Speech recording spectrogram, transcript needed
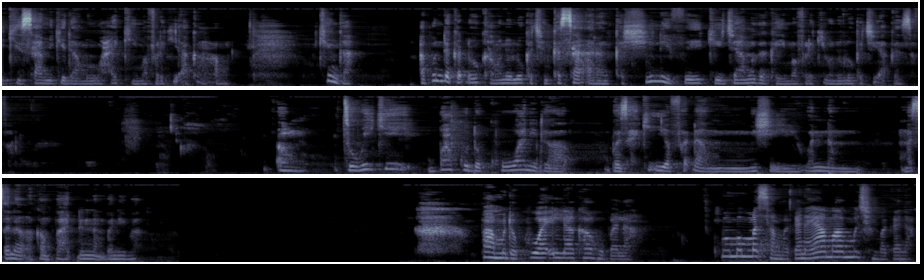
yake sa miki damuwa haƙi mafarki akan abu. Kin ga abin da ka ɗauka wani lokacin ka sa a ranka shine fa yake ja maka kai mafarki wani lokaci akan sa fa. Um, to wai ke ba ku da kowa ne da ba za ki iya faɗa mishi wannan matsalan akan Fahad ɗin nan ba ne ba? Ba mu da kowa illa kahu bala. Kuma mun masa magana ya ma mishi magana.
